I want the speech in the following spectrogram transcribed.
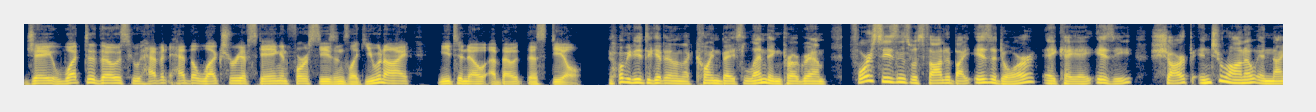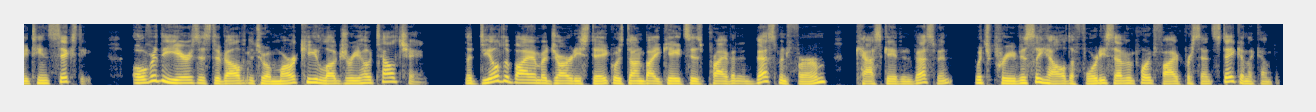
Jay, what do those who haven't had the luxury of staying in Four Seasons like you and I need to know about this deal? we need to get in on the Coinbase lending program. Four Seasons was founded by Isadore, aka Izzy, Sharp in Toronto in 1960. Over the years, it's developed into a marquee luxury hotel chain. The deal to buy a majority stake was done by Gates's private investment firm, Cascade Investment, which previously held a 47.5% stake in the company.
